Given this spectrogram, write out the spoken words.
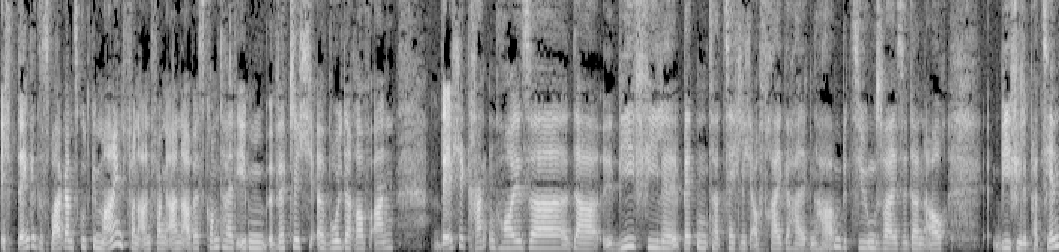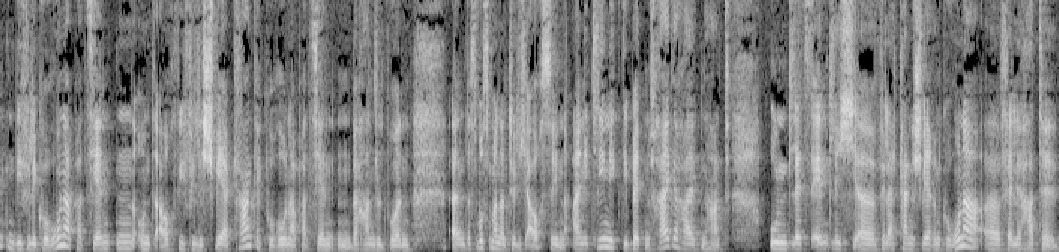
Ich denke, das war ganz gut gemeint von Anfang an, aber es kommt halt eben wirklich äh, wohl darauf an, welche Krankenhäuser da wie viele Betten tatsächlich auch freigehalten haben, beziehungsweise dann auch wie viele Patienten, wie viele Corona-Patienten und auch wie viele schwer kranke Corona-Patienten behandelt wurden. Ähm, das muss man natürlich auch sehen. Eine Klinik, die Betten freigehalten hat und letztendlich äh, vielleicht keine schweren Corona-Fälle hatte,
